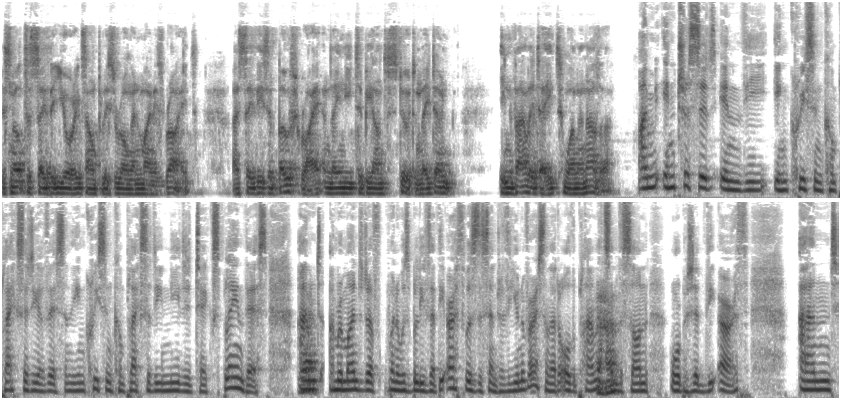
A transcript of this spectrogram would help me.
It's not to say that your example is wrong and mine is right. I say these are both right and they need to be understood and they don't invalidate one another. I'm interested in the increasing complexity of this and the increasing complexity needed to explain this. And yeah. I'm reminded of when it was believed that the Earth was the center of the universe and that all the planets uh-huh. and the sun orbited the Earth. And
